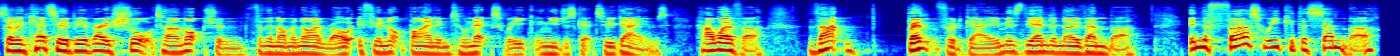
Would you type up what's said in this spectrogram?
so Nketiah would be a very short term option for the number nine role if you're not buying him till next week and you just get two games. However, that Brentford game is the end of November. In the first week of December,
